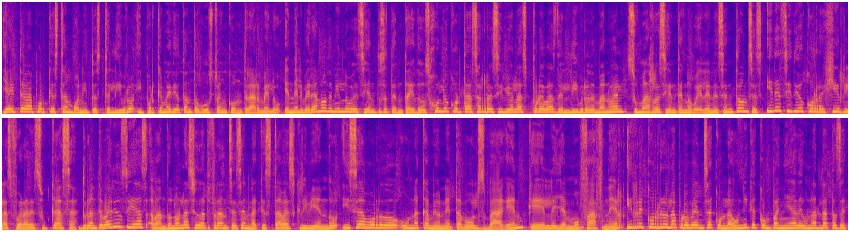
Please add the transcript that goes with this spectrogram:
Y ahí te va por qué es tan bonito este libro y por qué me dio tanto gusto encontrármelo. En el verano de 1972, Julio Cortázar recibió las pruebas del libro de Manuel, su más reciente novela en ese entonces, y decidió corregirlas fuera de su casa. Durante varios días abandonó la ciudad francesa en la que estaba escribiendo y se abordó una camioneta Volkswagen que él le llamó Fafner y recorrió la Provenza con la única compañía de unas latas de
